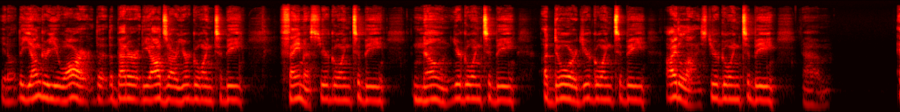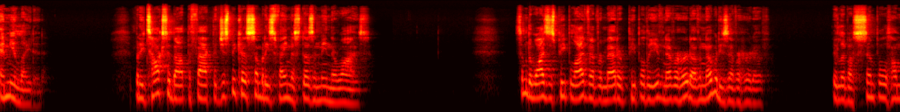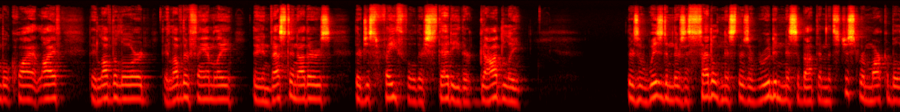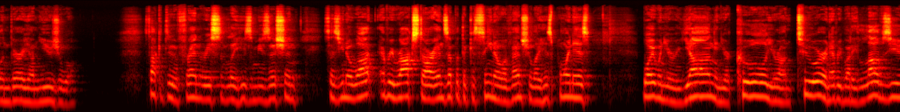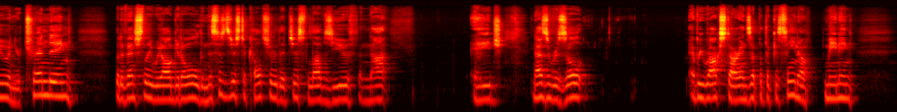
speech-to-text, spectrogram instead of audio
you know, the younger you are, the, the better the odds are you're going to be famous. You're going to be known. You're going to be adored. You're going to be idolized. You're going to be um, emulated. But he talks about the fact that just because somebody's famous doesn't mean they're wise. Some of the wisest people I've ever met are people that you've never heard of and nobody's ever heard of. They live a simple, humble, quiet life. They love the Lord. They love their family. They invest in others. They're just faithful. They're steady. They're godly. There's a wisdom, there's a settledness, there's a rootedness about them that's just remarkable and very unusual. Talking to a friend recently. He's a musician. He says, You know what? Every rock star ends up at the casino eventually. His point is, boy, when you're young and you're cool, you're on tour and everybody loves you and you're trending, but eventually we all get old. And this is just a culture that just loves youth and not age. And as a result, every rock star ends up at the casino, meaning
